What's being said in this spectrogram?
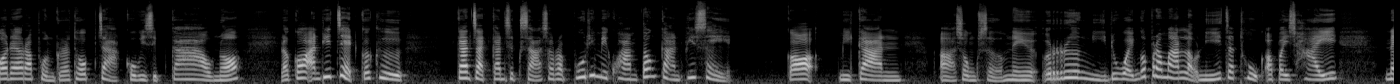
ก็ได้รับผลกระทบจากโควิด -19 เนาะแล้วก็อันที่ 7 ก็คือ การจัดการศึกษาสำหรับผู้ที่มีความต้องการพิเศษ ก็มีการส่งเสริมในเรื่องนี้ด้วยงบประมาณเหล่านี้จะถูกเอาไปใช้ใน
